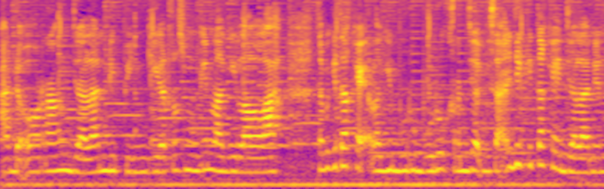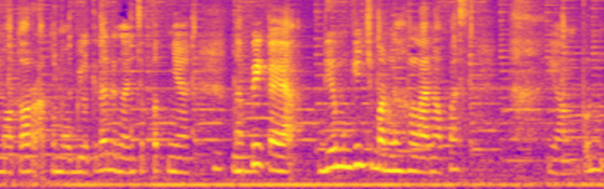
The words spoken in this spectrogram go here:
ada orang jalan di pinggir terus mungkin lagi lelah tapi kita kayak lagi buru-buru kerja bisa aja kita kayak jalanin motor atau mobil kita dengan cepetnya. Tapi kayak dia mungkin cuma ngehela napas ya ampun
